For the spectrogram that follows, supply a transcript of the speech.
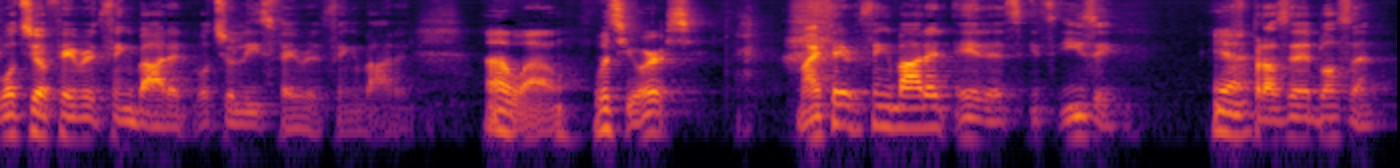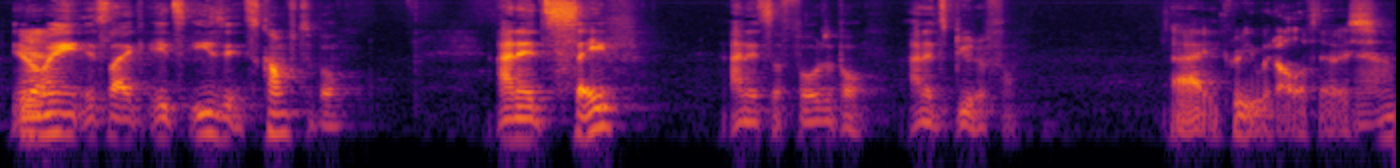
what's your favorite thing about it? What's your least favorite thing about it? oh wow, what's yours? My favorite thing about it is it's easy. Yeah, blase. You know what I mean? It's like it's easy, it's comfortable, and it's safe, and it's affordable, and it's beautiful. I agree with all of those. Yeah.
